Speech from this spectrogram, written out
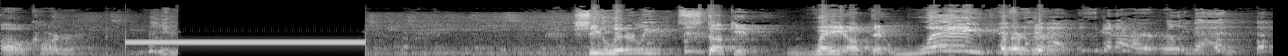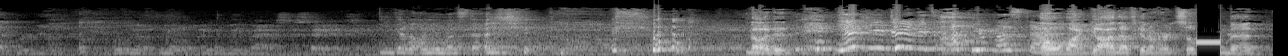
Oh, Carter. She literally stuck it way up there. Way further! this is gonna hurt really bad. you got it on your mustache. No, I didn't. yes, you did. It's on your mustache. Oh my god, that's gonna hurt so bad.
